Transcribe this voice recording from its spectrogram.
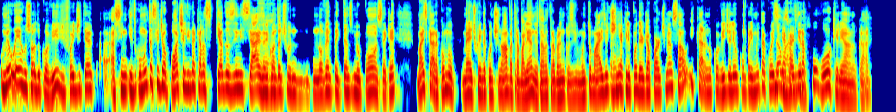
O meu erro só do Covid foi de ter, assim, ido com muita sede ao pote ali naquelas quedas iniciais, ali, quando tá, tipo, 90 e tantos mil pontos, sei o quê. Mas, cara, como o médico ainda continuava trabalhando, eu tava trabalhando, inclusive, muito mais, eu tinha aquele poder de aporte mensal. E, cara, no Covid ali eu comprei muita coisa Não, e minha carteira maravilhoso. porrou aquele ano, cara.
